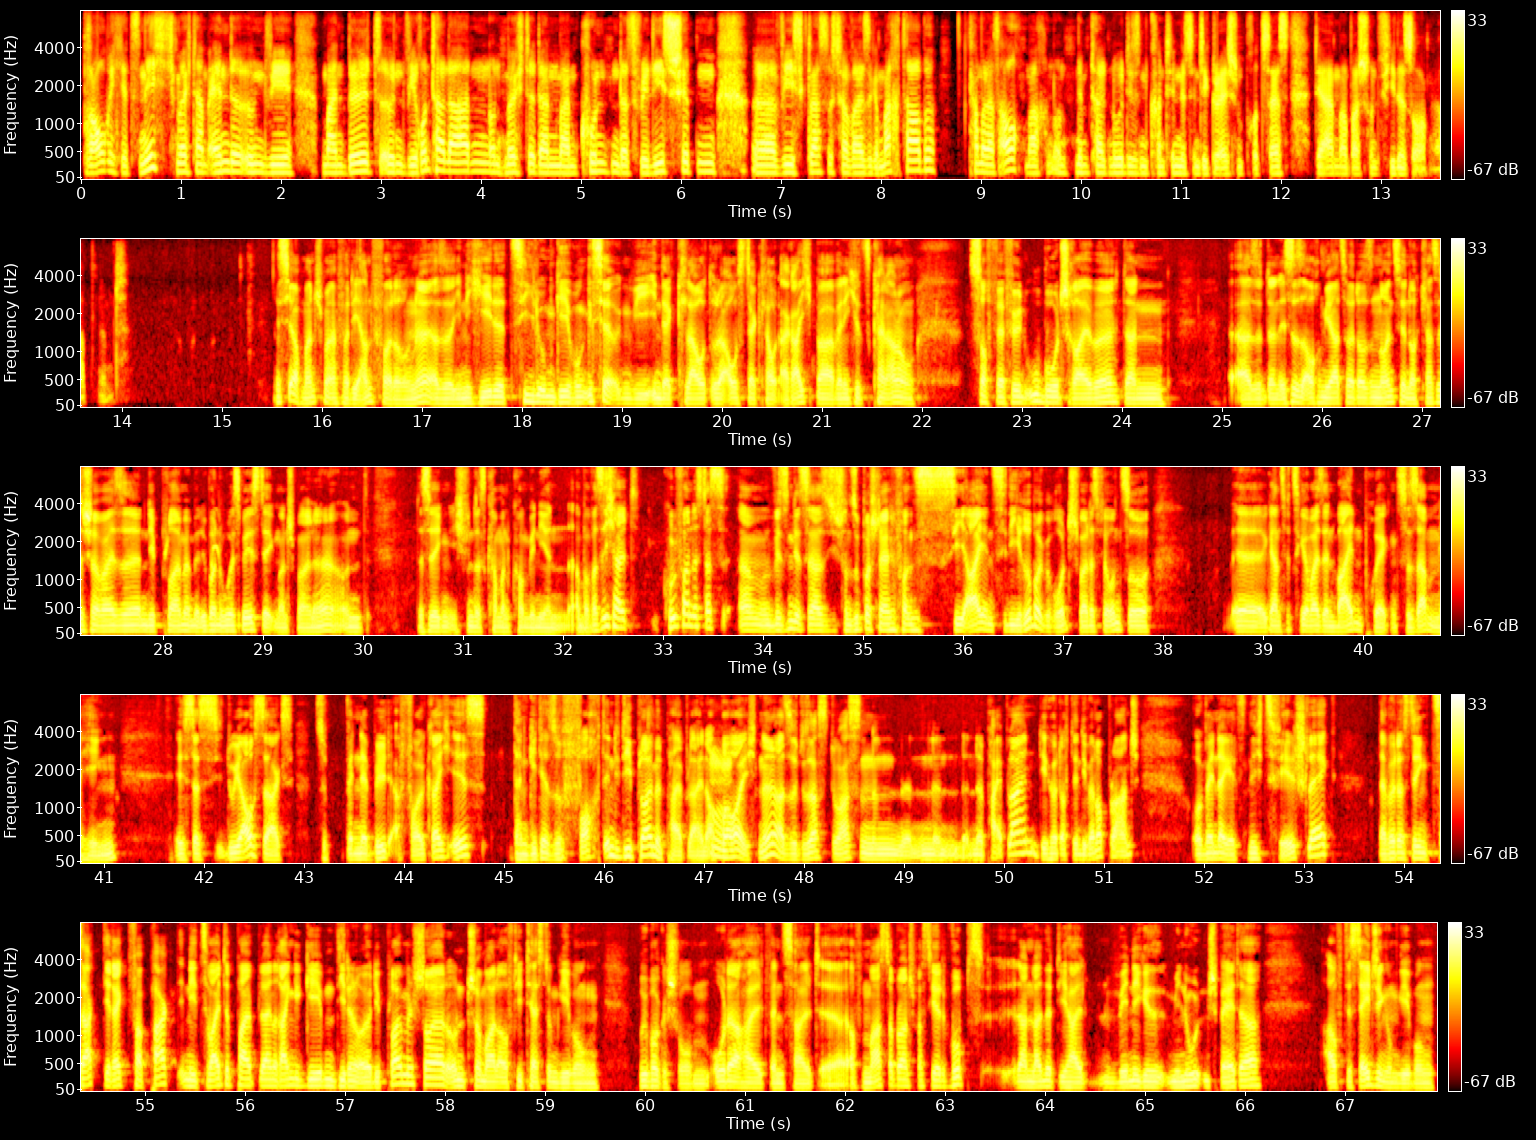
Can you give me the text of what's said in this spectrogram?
brauche ich jetzt nicht. Ich möchte am Ende irgendwie mein Bild irgendwie runterladen und möchte dann meinem Kunden das Release shippen, äh, wie ich es klassischerweise gemacht habe. Kann man das auch machen und nimmt halt nur diesen Continuous Integration Prozess, der einem aber schon viele Sorgen abnimmt. Ist ja auch manchmal einfach die Anforderung, ne? Also nicht jede Zielumgebung ist ja irgendwie in der Cloud oder aus der Cloud erreichbar. Wenn ich jetzt, keine Ahnung, Software für ein U-Boot schreibe, dann also dann ist es auch im Jahr 2019 noch klassischerweise ein Deployment mit über einem USB-Stick manchmal, ne? Und deswegen, ich finde, das kann man kombinieren. Aber was ich halt cool fand, ist, dass ähm, wir sind jetzt also schon super schnell von CI in CD rübergerutscht, weil das für uns so äh, ganz witzigerweise in beiden Projekten zusammenhing, ist, dass du ja auch sagst, so, wenn der Bild erfolgreich ist, dann geht er sofort in die Deployment Pipeline, auch mhm. bei euch, ne? Also du sagst, du hast eine, eine, eine Pipeline, die hört auf den Develop Branch und wenn da jetzt nichts fehlschlägt, da wird das Ding zack direkt verpackt in die zweite Pipeline reingegeben, die dann euer Deployment steuert und schon mal auf die Testumgebung rübergeschoben. Oder halt, wenn es halt äh, auf dem Master Branch passiert, wups, dann landet die halt wenige Minuten später auf der Staging-Umgebung.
